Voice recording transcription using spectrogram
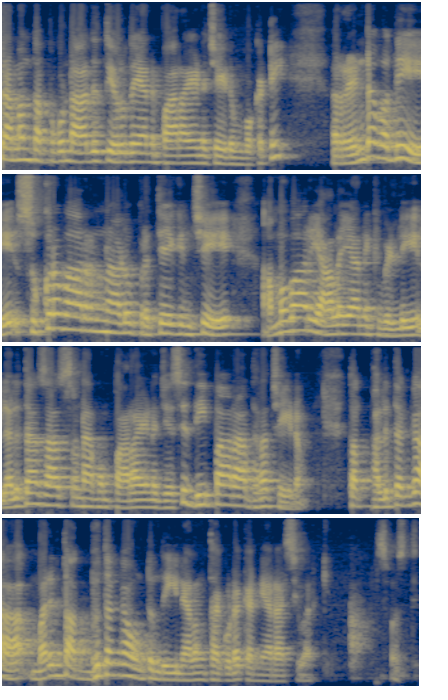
క్రమం తప్పకుండా ఆదిత్య హృదయాన్ని పారాయణ చేయడం ఒకటి. రెండవది శుక్రవారం నాడు ప్రత్యేకించి అమ్మవారి ఆలయానికి వెళ్ళి లలితా సహస్రనామం పారాయణ చేసి దీపారాధన చేయడం. తత్ఫలితంగా మరింత అద్భుతంగా ఉంటుంది ఈ నెలంతా కూడా కన్యారాశి వారికి. స్వస్తి.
